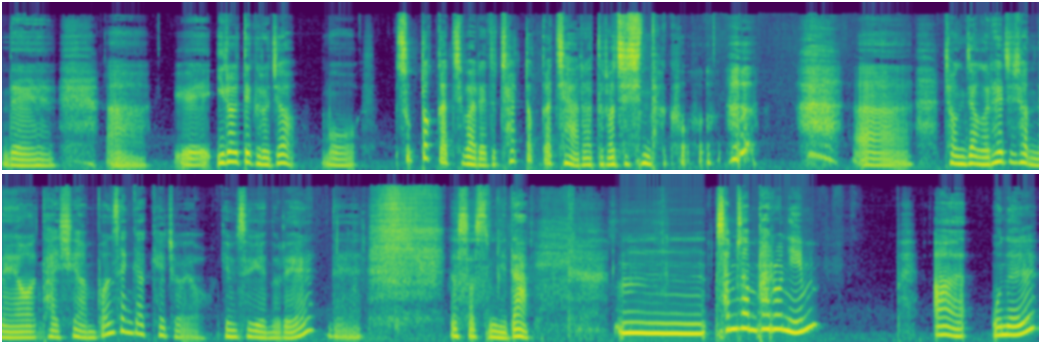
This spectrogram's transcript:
네. 아, 예, 이럴 때 그러죠. 뭐 쑥떡같이 말해도 찰떡같이 알아들어 주신다고. 아, 정정을 해 주셨네요. 다시 한번 생각해 줘요. 김수희의 노래. 네. 였었습니다. 음, 3385님, 아, 오늘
